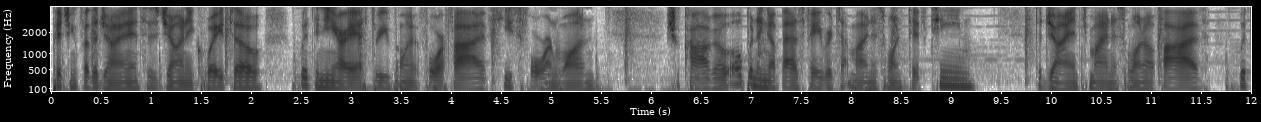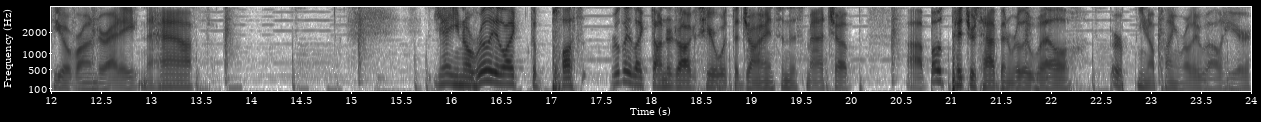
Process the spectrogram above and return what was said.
Pitching for the Giants is Johnny Cueto with an ERA of 3.45. He's 4 and 1. Chicago opening up as favorites at minus 115. The Giants minus 105 with the over under at 8.5. Yeah, you know, really like the plus, really like the underdogs here with the Giants in this matchup. Uh, both pitchers have been really well, or you know, playing really well here.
